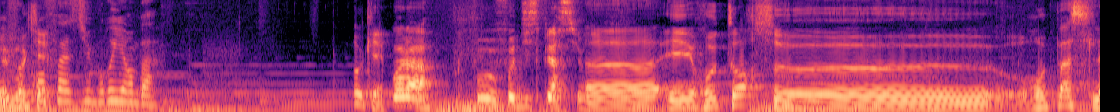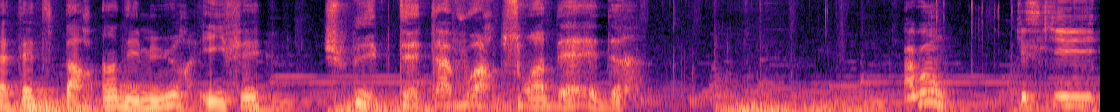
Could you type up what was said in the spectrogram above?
Il faut qu'on fasse du bruit en bas. ok. Voilà, faut, faut dispersion. Euh, et Retorse euh, repasse la tête par un des murs et il fait Je vais peut-être avoir besoin d'aide. Ah bon? Qu'est-ce qui-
